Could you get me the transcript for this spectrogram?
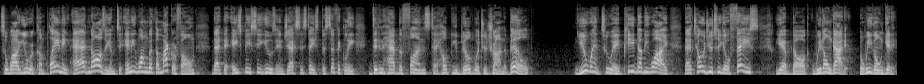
So while you were complaining ad nauseum to anyone with a microphone that the HBCUs in Jackson State specifically didn't have the funds to help you build what you're trying to build, you went to a PWI that told you to your face, yeah, dog, we don't got it, but we gonna get it.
